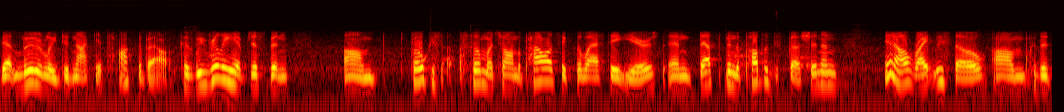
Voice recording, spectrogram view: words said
that literally did not get talked about because we really have just been um, focused so much on the politics the last eight years, and that's been the public discussion, and you know, rightly so, because um,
